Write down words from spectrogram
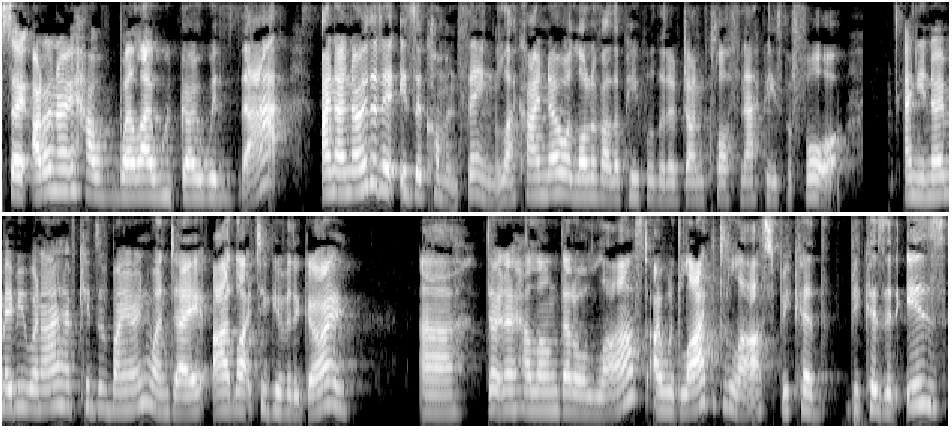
So i don't know how well i would go with that. And I know that it is a common thing. Like, I know a lot of other people that have done cloth nappies before. And, you know, maybe when I have kids of my own one day, I'd like to give it a go. Uh, don't know how long that'll last. I would like it to last because because it is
